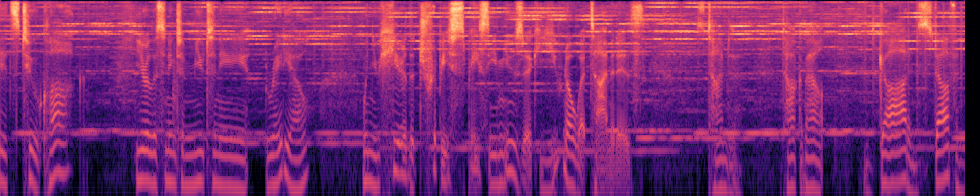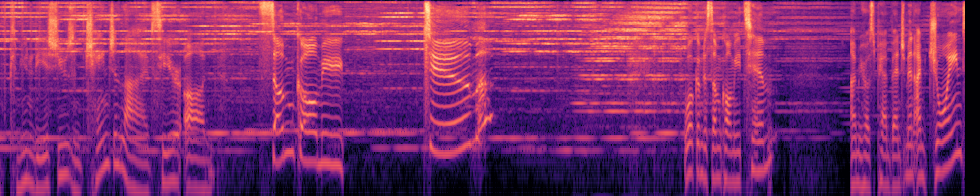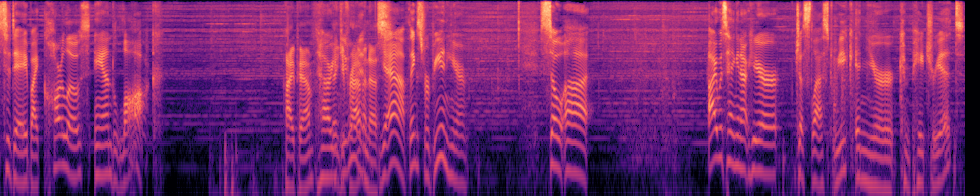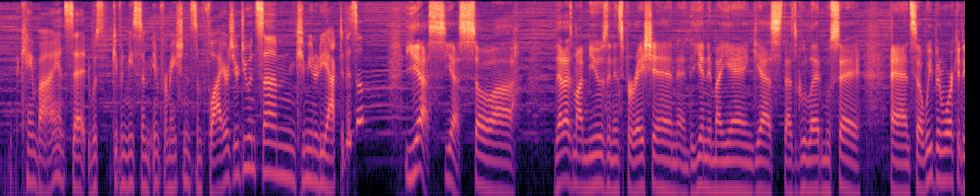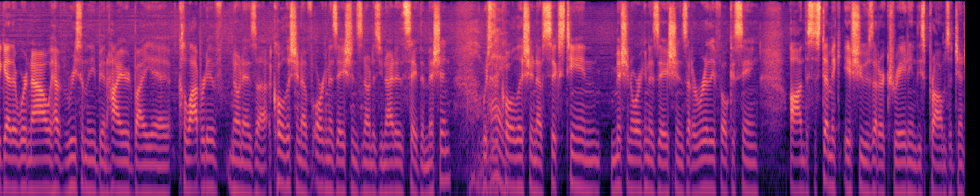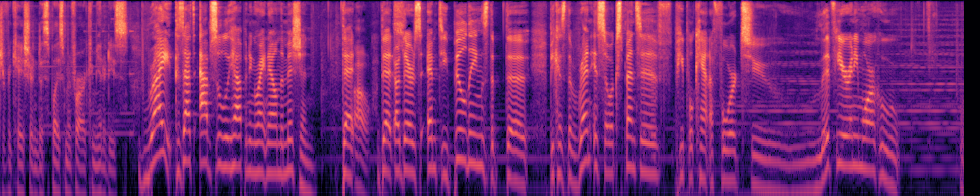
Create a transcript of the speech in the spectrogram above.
It's two o'clock. You're listening to Mutiny Radio. When you hear the trippy, spacey music, you know what time it is. It's time to talk about God and stuff and community issues and changing lives here on Some Call Me Tim. Welcome to Some Call Me Tim. I'm your host, Pam Benjamin. I'm joined today by Carlos and Locke. Hi, Pam. How are you? Thank you you for having us. Yeah, thanks for being here. So, uh, I was hanging out here just last week, and your compatriot came by and said was giving me some information and some flyers. You're doing some community activism. Yes, yes. So uh, that is my muse and inspiration, and the yin and my yang. Yes, that's Guled Muse. And so we've been working together. We're now have recently been hired by a collaborative known as uh, a coalition of organizations known as United to Save the Mission, which is a coalition of 16 mission organizations that are really focusing on the systemic issues that are creating these problems of gentrification and displacement for our communities. Right, because that's absolutely happening right now in the mission. That Oh, that are there's empty buildings. The the because the rent is so expensive, people can't afford to live here anymore. Who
